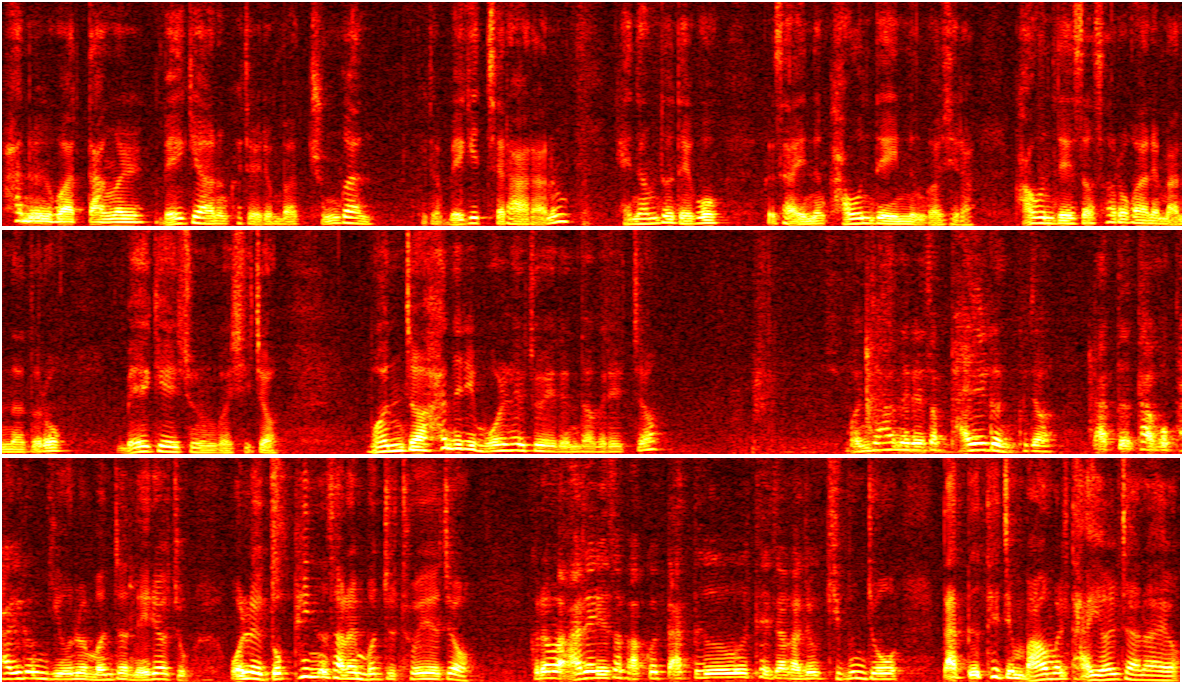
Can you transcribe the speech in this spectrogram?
하늘과 땅을 매개하는 그저 이른바 중간 그저 매개체라라는 개념도 되고 그 사이에 있는 가운데 있는 것이라. 가운데에서 서로 간에 만나도록 매개해 주는 것이죠. 먼저 하늘이 뭘 해줘야 된다 그랬죠? 먼저 하늘에서 밝은 그저 따뜻하고 밝은 기운을 먼저 내려주고 원래 높이 있는 사람이 먼저 줘야죠. 그러면 아래에서 받고 따뜻해져 가지고 기분 좋은 따뜻해진 마음을 다 열잖아요.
